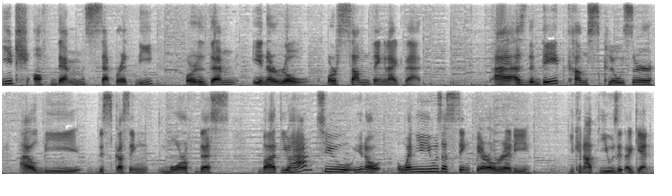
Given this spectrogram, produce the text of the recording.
each of them separately or them in a row or something like that. Uh, as the date comes closer, I'll be discussing more of this. But you have to, you know, when you use a sync pair already, you cannot use it again.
